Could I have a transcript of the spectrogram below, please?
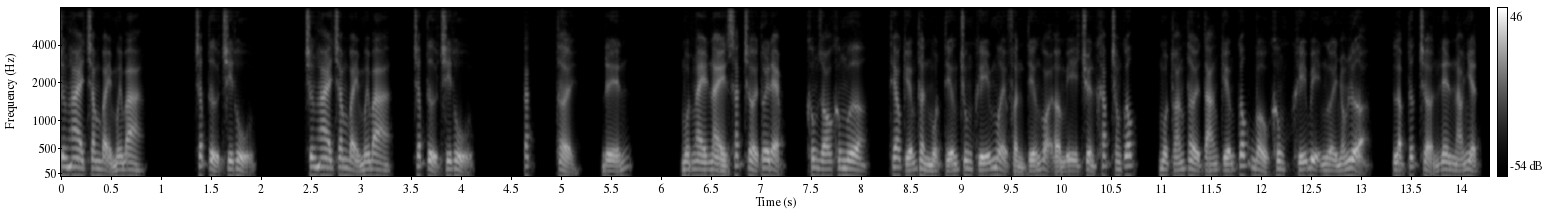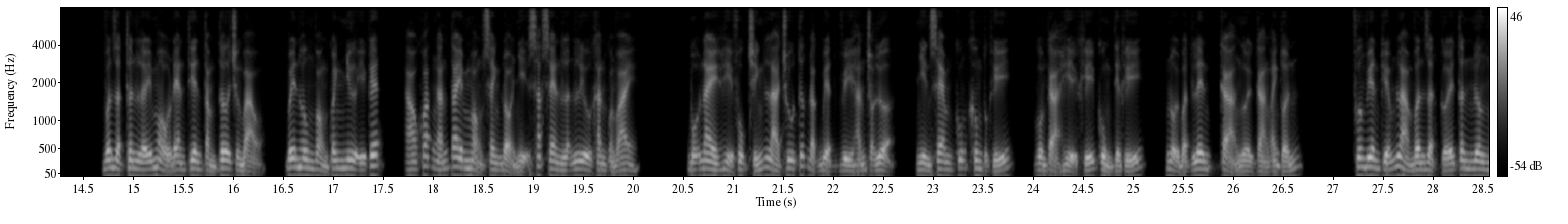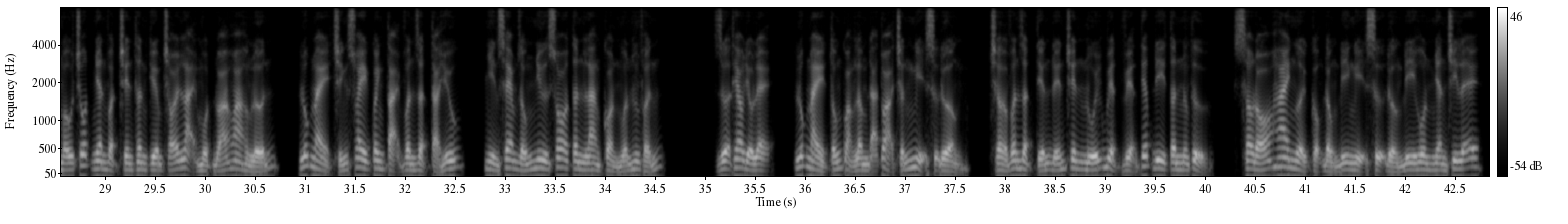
chương hai trăm bảy mươi ba, chấp tử chi thủ. Chương hai trăm bảy mươi ba, chấp tử chi thủ. Cắt thời, đến. Một ngày này sắc trời tươi đẹp, không gió không mưa, theo kiếm thần một tiếng trung khí mười phần tiếng gọi ở mỹ truyền khắp trong cốc, một thoáng thời táng kiếm cốc bầu không khí bị người nhóm lửa, lập tức trở nên náo nhiệt. Vân giật thân lấy màu đen thiên tầm tơ trường bảo, bên hông vòng quanh như ý kết, áo khoác ngắn tay mỏng xanh đỏ nhị sắc sen lẫn lưu khăn quàng vai. Bộ này hỷ phục chính là chu tước đặc biệt vì hắn chọn lựa, nhìn xem cũng không tục khí, gồm cả hỷ khí cùng tiền khí, nổi bật lên cả người càng anh tuấn phương viên kiếm làm vân giật cưới tân nương mấu chốt nhân vật trên thân kiếm trói lại một đoá hoa hồng lớn, lúc này chính xoay quanh tại vân giật tả hữu, nhìn xem giống như so tân lang còn muốn hưng phấn. Dựa theo điều lệ, lúc này tống quảng lâm đã tọa chấn nghị sự đường, chờ vân giật tiến đến trên núi biệt viện tiếp đi tân nương tử, sau đó hai người cộng đồng đi nghị sự đường đi hôn nhân chi lễ.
